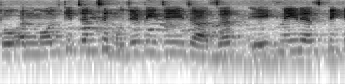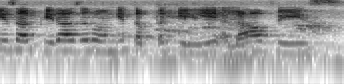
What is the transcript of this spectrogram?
तो अनमोल किचन से मुझे दीजिए इजाज़त। एक नई रेसिपी के साथ फिर हाज़िर होंगे, तब तक के लिए अल्लाह हाफिज़।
